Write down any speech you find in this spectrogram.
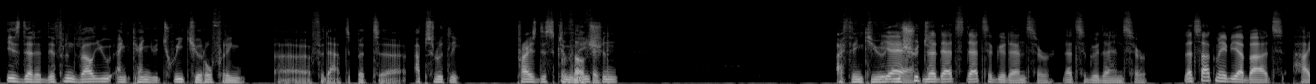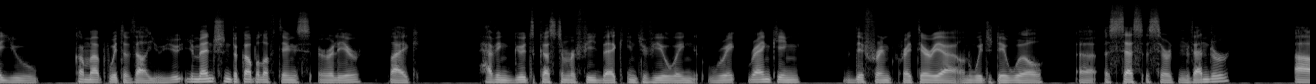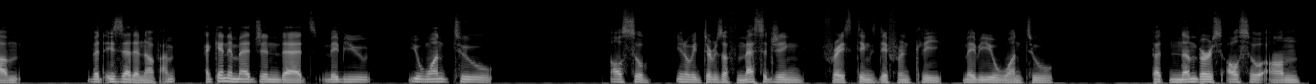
is there a different value, and can you tweak your offering uh, for that? But uh, absolutely, price discrimination. I think you, yeah, you should. no, that's that's a good answer. That's a good answer. Let's talk maybe about how you come up with a value. You you mentioned a couple of things earlier, like having good customer feedback, interviewing, ra- ranking the different criteria on which they will uh, assess a certain vendor. Um, but is that enough? I'm, I can imagine that maybe you you want to also, you know, in terms of messaging, phrase things differently. Maybe you want to put numbers also on,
